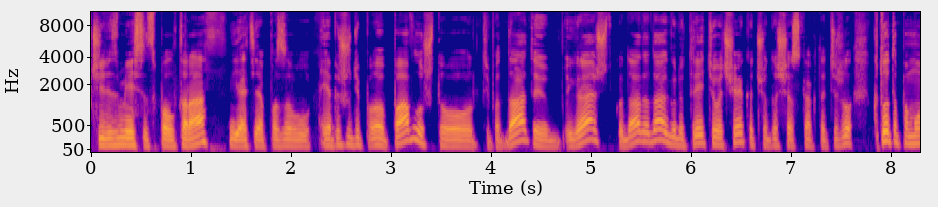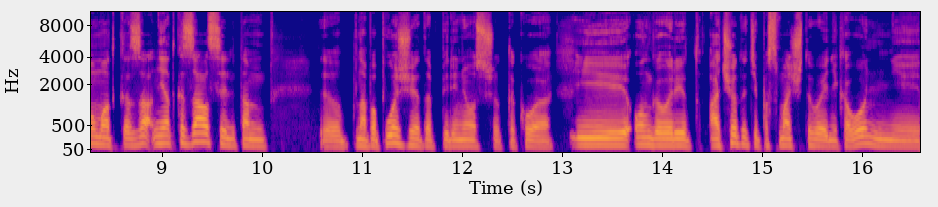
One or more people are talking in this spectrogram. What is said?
через месяц-полтора я тебя позову. Я пишу, типа, Павлу, что, типа, да, ты играешь? Такой, да-да-да. Говорю, третьего человека что-то сейчас как-то тяжело. Кто-то, по-моему, отказал, не отказался или там на попозже это перенес, что-то такое. И он говорит, а что ты, типа, с Матч ТВ никого не,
